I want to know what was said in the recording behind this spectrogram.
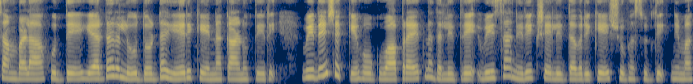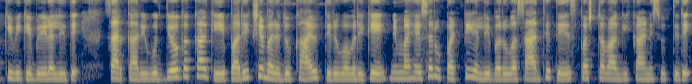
ಸಂಬಳ, ಹುದ್ದೆ ಎರಡರಲ್ಲೂ ದೊಡ್ಡ ಏರಿಕೆಯನ್ನು ಕಾಣುತ್ತೀರಿ. ವಿದೇಶಕ್ಕೆ ಹೋಗುವ ಪ್ರಯತ್ನದಲ್ಲಿದ್ದರೆ ವೀಸಾ ನಿರೀಕ್ಷೆಯಲ್ಲಿದ್ದವರಿಗೆ ಶುಭ ಸುದ್ದಿ. ನಿಮ್ಮ ಕಿವಿಗೆ ಬೀಳಲಿದೆ. ಸರ್ಕಾರಿ ಉದ್ಯೋಗಕ್ಕಾಗಿ ಪರೀಕ್ಷೆ ಬರೆದು ಕಾಯುತ್ತಿರುವವರಿಗೆ ನಿಮ್ಮ ಹೆಸರು ಪಟ್ಟಿಯಲ್ಲಿ ಬರುವ ಸಾಧ್ಯತೆ ಸ್ಪಷ್ಟವಾಗಿ ಕಾಣಿಸುತ್ತಿದೆ.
